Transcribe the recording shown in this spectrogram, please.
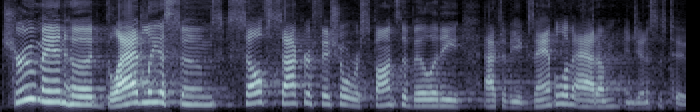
True manhood gladly assumes self sacrificial responsibility after the example of Adam in Genesis 2,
